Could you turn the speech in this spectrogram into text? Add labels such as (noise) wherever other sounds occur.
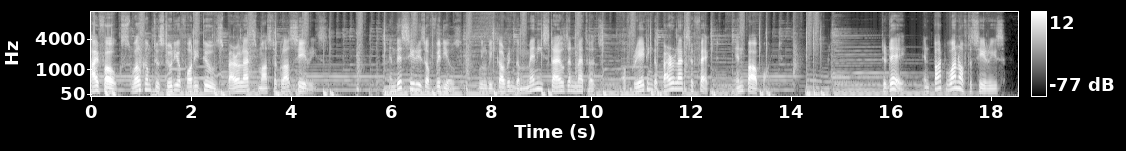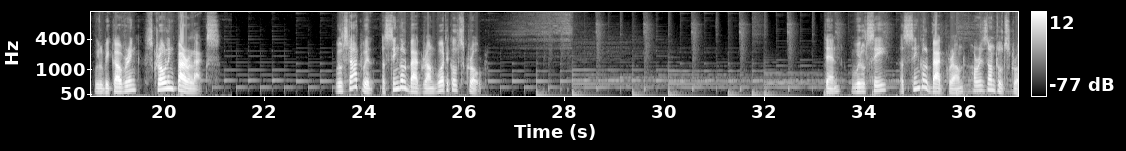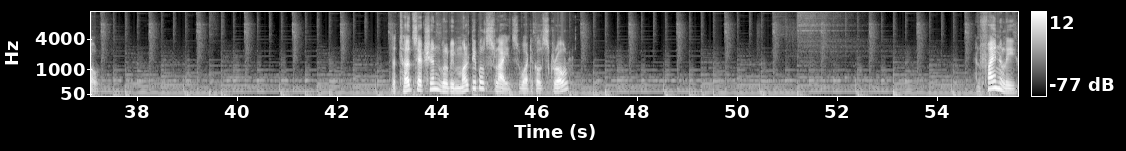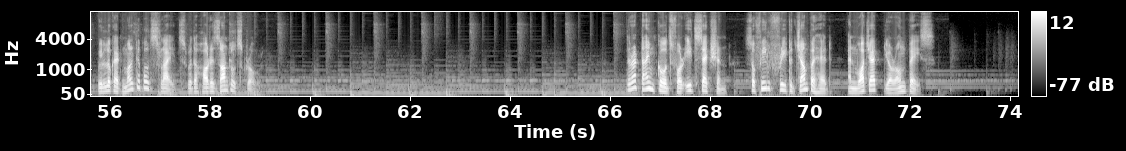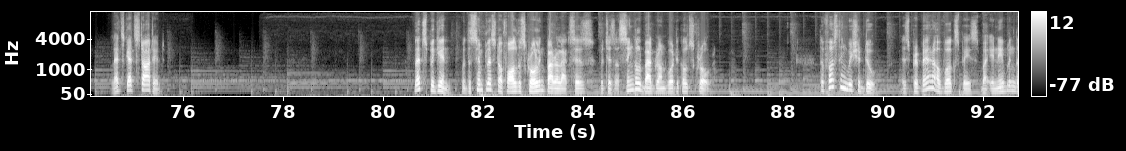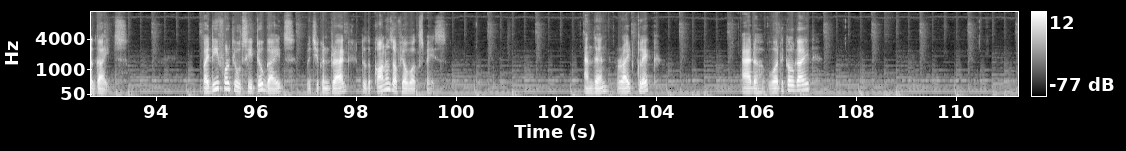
Hi folks, welcome to Studio 42's Parallax Masterclass series. In this series of videos, we'll be covering the many styles and methods of creating the parallax effect in PowerPoint. Today, in part 1 of the series, we'll be covering scrolling parallax. We'll start with a single background vertical scroll. Then we'll see a single background horizontal scroll. The third section will be multiple slides vertical scroll And finally, we'll look at multiple slides with a horizontal scroll. There are time codes for each section, so feel free to jump ahead and watch at your own pace. Let's get started. Let's begin with the simplest of all the scrolling parallaxes, which is a single background vertical scroll. The first thing we should do is prepare our workspace by enabling the guides. By default you'll see two guides which you can drag to the corners of your workspace. And then right click, add a vertical guide,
